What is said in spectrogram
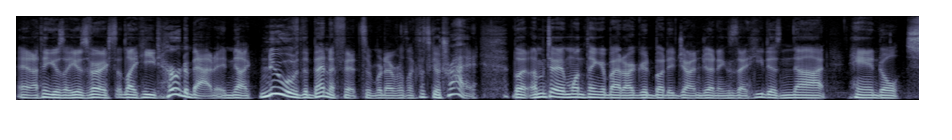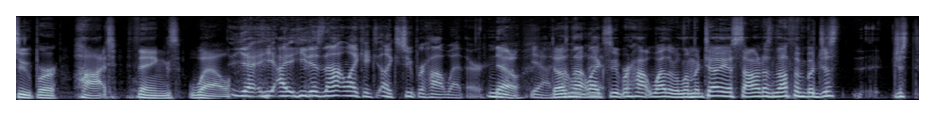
and I think he was like, he was very excited, like he'd heard about it and like knew of the benefits or whatever. Like, let's go try it. But I'm gonna tell you one thing about our good buddy John Jennings is that he does not handle super hot things well. Yeah, he I, he does not like like super hot weather. No, Yeah. does not not like super hot weather. Let me tell you, a sauna's nothing but just just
